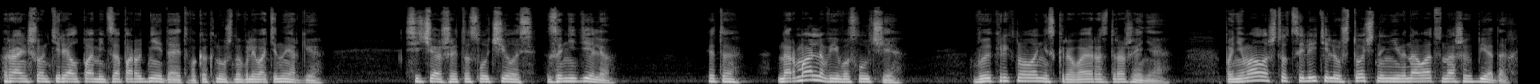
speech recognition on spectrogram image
Раньше он терял память за пару дней до этого, как нужно вливать энергию. Сейчас же это случилось за неделю. Это нормально в его случае?» Выкрикнула, не скрывая раздражения. Понимала, что целитель уж точно не виноват в наших бедах,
